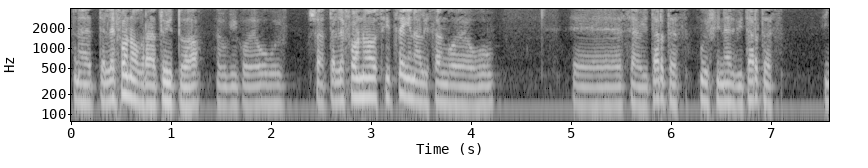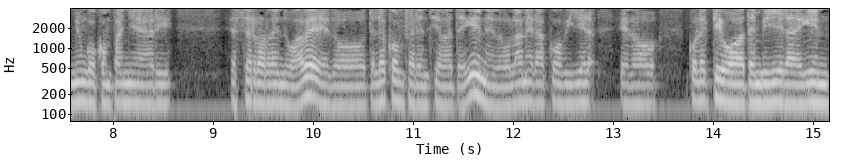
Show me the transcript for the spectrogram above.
Zena, telefono gratuitua edukiko dugu, osea, telefono zitzegin izango dugu e, zea bitartez, wifi-net bitartez, inungo konpainiari ezer ordaindu gabe, edo telekonferentzia bat egin, edo lanerako bilera, edo kolektibo baten bilera egin,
